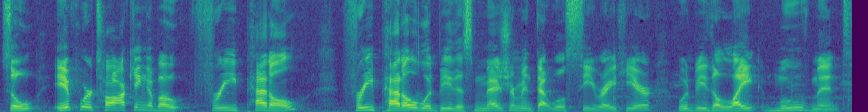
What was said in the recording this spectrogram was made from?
So if we're talking about free pedal, free pedal would be this measurement that we'll see right here, would be the light movement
